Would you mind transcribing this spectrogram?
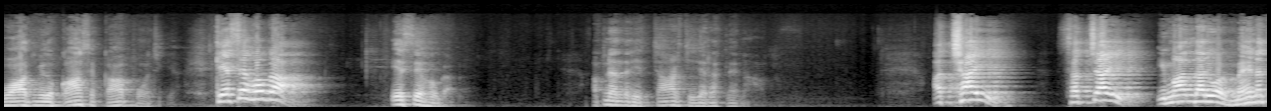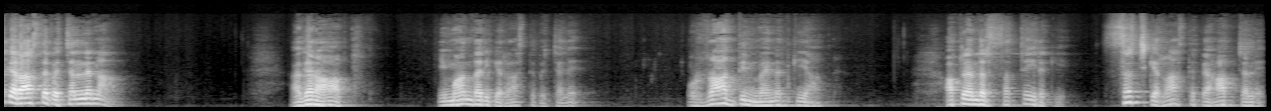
वो आदमी तो कहाँ से कहाँ पहुँच गया? कैसे होगा? ऐसे होगा। अपने अंदर ये चार चीज़ें रख लेना। अच्छाई, सच्चाई, ईमानदारी और मेहनत के रास्ते पर चल लेना। अगर आप ईमानदारी के रास्ते पर चले और रात दिन मेहनत की आपने अपने अंदर सच्चाई रखी सच के रास्ते पे आप चले,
